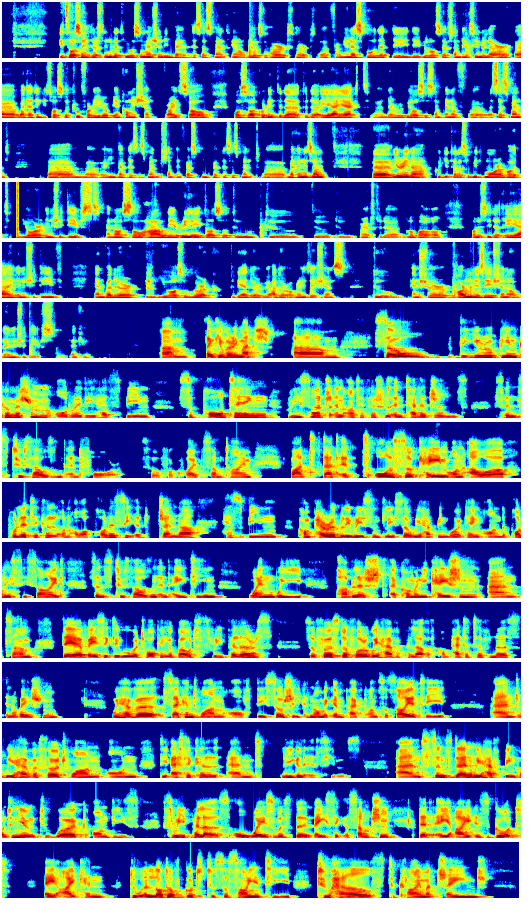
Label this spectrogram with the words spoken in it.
it's also interesting that you also mentioned impact assessment. You know, we also heard heard uh, from UNESCO that they they will also have something similar. Uh, but I think it's also true for the European Commission, right? So also according to the to the AI Act, uh, there will be also some kind of uh, assessment, um, uh, impact assessment, something first impact assessment mechanism. Uh, Irina, could you tell us a bit more about your initiatives and also how they relate also to to to to perhaps to the global policy.ai initiative and whether you also work together with other organizations to ensure harmonization of the initiatives. Thank you. Um, thank you very much. Um, so the European Commission already has been supporting research in artificial intelligence since 2004, so for quite some time, but that it also came on our political, on our policy agenda has been comparably recently. So we have been working on the policy side since 2018 when we published a communication and um, there basically we were talking about three pillars. So first of all, we have a pillar of competitiveness, innovation. We have a second one of the socioeconomic impact on society. And we have a third one on the ethical and legal issues. And since then, we have been continuing to work on these three pillars, always with the basic assumption that AI is good. AI can do a lot of good to society, to health, to climate change,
